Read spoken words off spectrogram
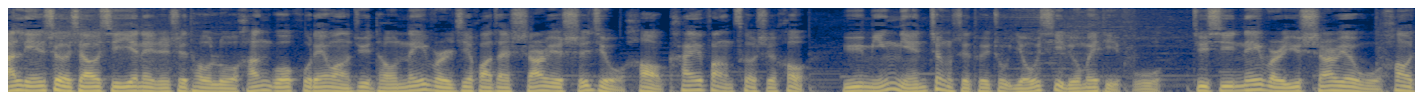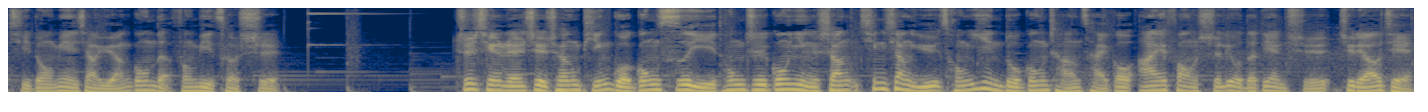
韩联社消息，业内人士透露，韩国互联网巨头 Naver 计划在十二月十九号开放测试后，于明年正式推出游戏流媒体服务。据悉，Naver 于十二月五号启动面向员工的封闭测试。知情人士称，苹果公司已通知供应商，倾向于从印度工厂采购 iPhone 十六的电池。据了解，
